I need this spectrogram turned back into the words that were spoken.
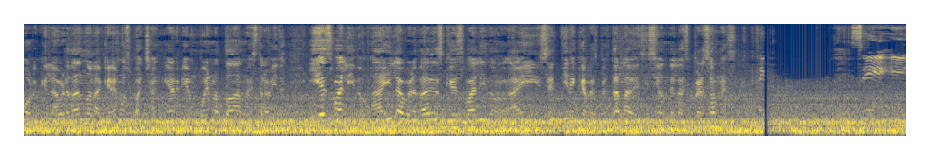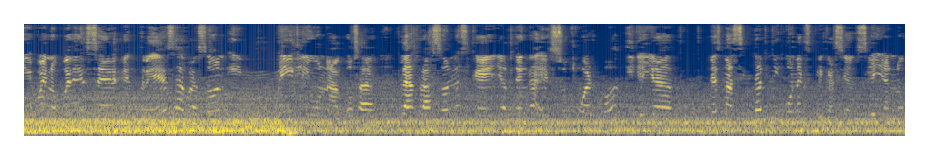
porque la verdad no la queremos pachanguear bien bueno toda nuestra vida. Y es válido, ahí la verdad es que es válido, ahí se tiene que respetar la decisión de las personas. Sí, y bueno, puede ser entre esa razón y mil y una. O sea, las razones que ella tenga es su cuerpo y ella, es más, sin dar ninguna explicación, si ella no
